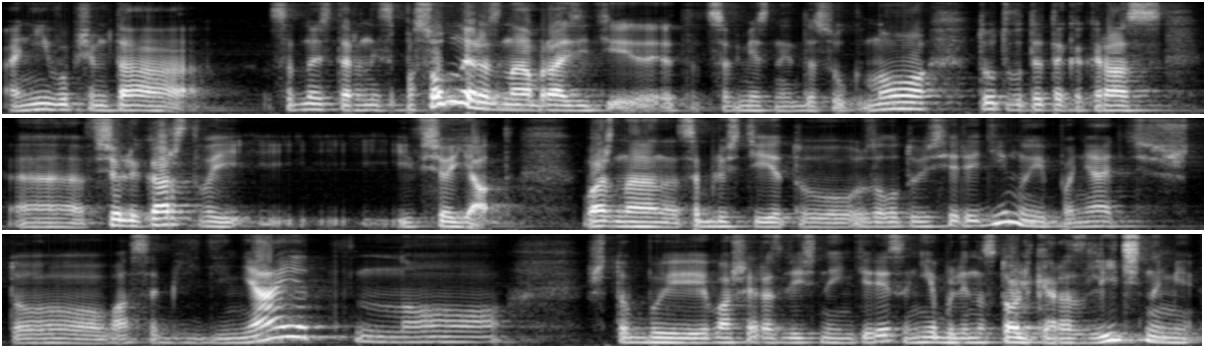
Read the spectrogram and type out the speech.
они, в общем-то, с одной стороны, способны разнообразить этот совместный досуг, но тут вот это как раз э, все лекарство и, и, и все яд. Важно соблюсти эту золотую середину и понять, что вас объединяет, но чтобы ваши различные интересы не были настолько различными,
